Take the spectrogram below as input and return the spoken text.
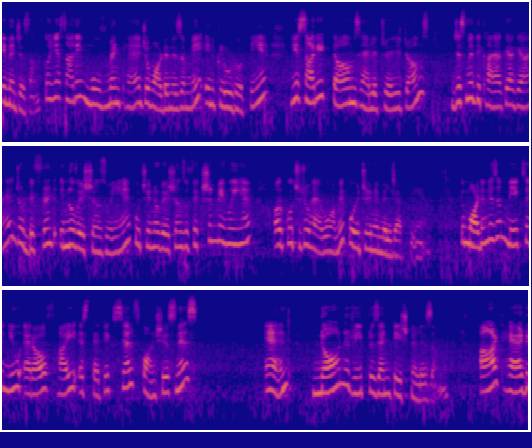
imagism तो ये सारी मूवमेंट हैं जो मॉडर्निज़म में इंक्लूड होती हैं। ये सारी टर्म्स हैं लिटरेरी टर्म्स जिसमें दिखाया गया गया है, जो डिफरेंट इनोवेशंस हुई हैं, कुछ इनोवेशंस फिक्शन में हुई हैं और कुछ जो है वो हमें पोइट्री में मिल जाती हैं। तो modernism makes a new era of high aesthetic self consciousness and non representationalism art had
